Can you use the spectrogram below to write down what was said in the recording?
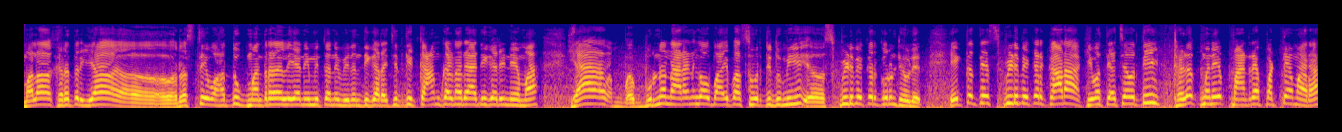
मला खरं तर या रस्ते वाहतूक मंत्रालयाला या निमित्तानं विनंती करायची की काम करणारे अधिकारी नेमा ह्या पूर्ण नारायणगाव बायपासवरती तुम्ही स्पीड ब्रेकर करून ठेवलेत. एक तर ते स्पीड ब्रेकर काढा किंवा त्याच्यावरती ठळकपणे पांढऱ्या पट्ट्या मारा.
